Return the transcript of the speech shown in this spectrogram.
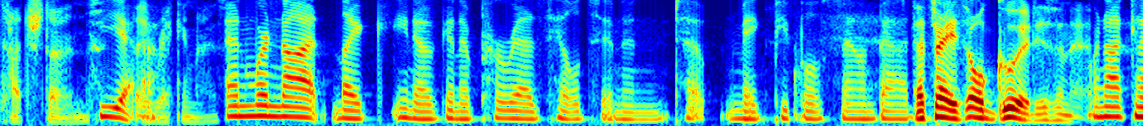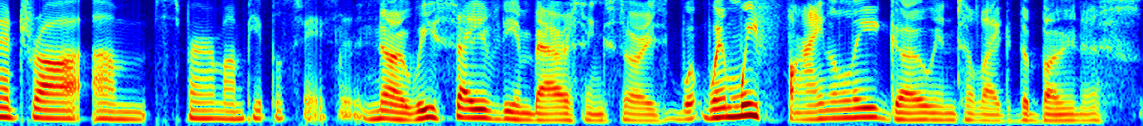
touchstones. yeah, they recognize. and we're not like you know gonna Perez Hilton and to make people sound bad. That's right. It's all good, isn't it? we're not gonna draw um sperm on people's faces. No, we save the embarrassing stories when we finally go into like the bonus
